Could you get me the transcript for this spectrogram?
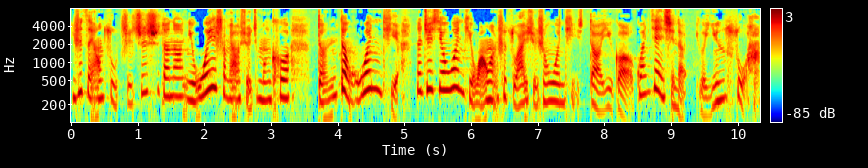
你是怎样组织知识的呢？你为什么要学这门课？等等问题。那这些问题往往是阻碍学生问题的一个关键性的一个因素哈。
